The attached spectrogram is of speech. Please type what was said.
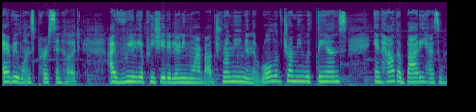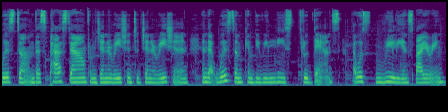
everyone's personhood. I really appreciated learning more about drumming and the role of drumming with dance and how the body has wisdom that's passed down from generation to generation, and that wisdom can be released through dance. That was really inspiring.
